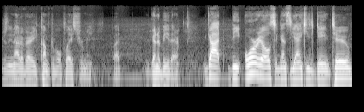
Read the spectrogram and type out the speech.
usually not a very comfortable place for me, but I'm going to be there. Got the Orioles against the Yankees game two.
